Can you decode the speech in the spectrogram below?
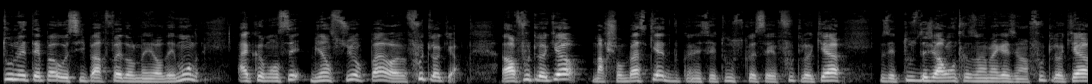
tout n'était pas aussi parfait dans le meilleur des mondes, à commencer bien sûr par euh, Footlocker. Alors Footlocker, marchand de basket, vous connaissez tous ce que c'est Footlocker, vous êtes tous déjà rentrés dans un magasin Footlocker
